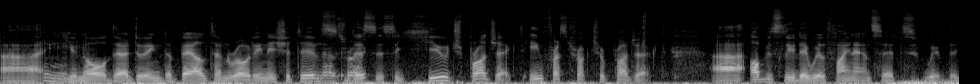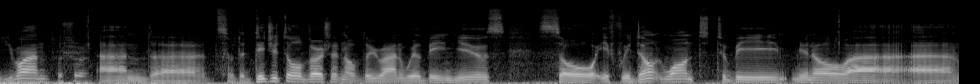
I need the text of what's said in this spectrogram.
Uh, mm. You know, they're doing the Belt and Road initiatives. Right. This is a huge project, infrastructure project. Uh, obviously, they will finance it with the yuan. For sure. And uh, so the digital version of the yuan will be in use. So if we don't want to be, you know, uh, uh,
